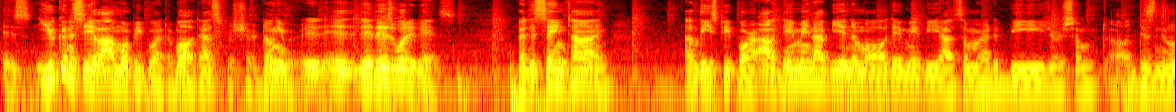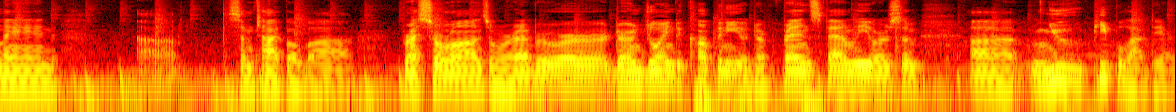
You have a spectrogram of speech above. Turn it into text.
it's you're gonna see a lot more people at the mall. That's for sure. Don't even it, it, it is what it is, but at the same time, at least people are out. They may not be in the mall. They may be out somewhere at the beach or some uh, Disneyland, uh, some type of uh, restaurants or wherever, or they're enjoying the company of their friends, family, or some uh, new people out there.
